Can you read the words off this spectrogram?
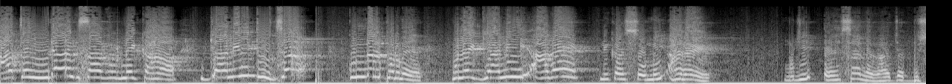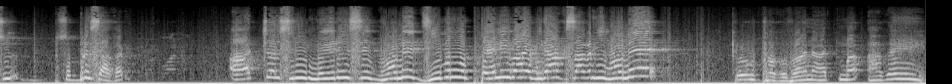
आते विराग सागर ने कहा, ज्ञानी, तू जा कुंडलपुर में। बोले, ज्ञानी आ गए? निकल सोमी आ गए मुझे ऐसा लगा जब सुब्र सागर। आचार्य श्री मेरे से बोले, जीवन में पहली बार विराट सागर जी बोले, क्यों भगवान आत्मा आ गए?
